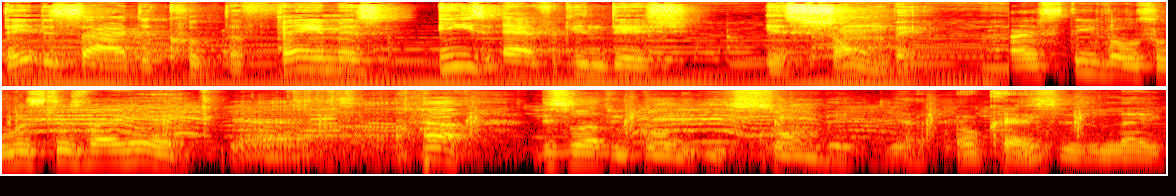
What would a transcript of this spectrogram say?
they decided to cook the famous East African dish, isombe. All right, Steve so what's this right here? Yeah. This is what we call isombe. Yeah. Okay. This is like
